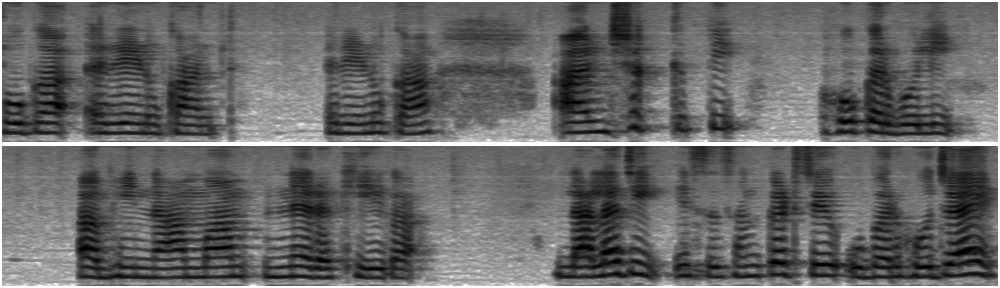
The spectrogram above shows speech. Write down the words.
होगा रेणुकांत। रेणुका आंशक्ति होकर बोली, अभी नाम वाम न रखिएगा। लाला जी, इस संकट से उबर हो जाए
